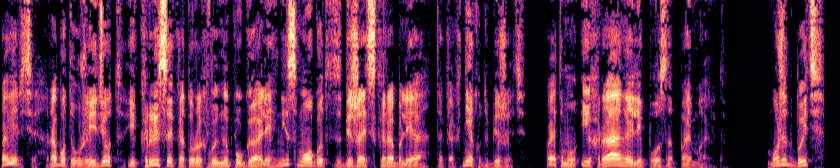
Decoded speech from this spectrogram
Поверьте, работа уже идет, и крысы, которых вы напугали, не смогут сбежать с корабля, так как некуда бежать. Поэтому их рано или поздно поймают. Может быть,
